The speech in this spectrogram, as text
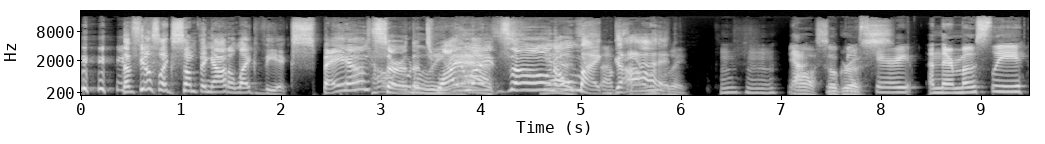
that feels like something out of like the expanse or the Twilight yes, Zone. oh yes, my god. Mm-hmm. Yeah. Oh, so goopy, gross. Scary. And they're mostly,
